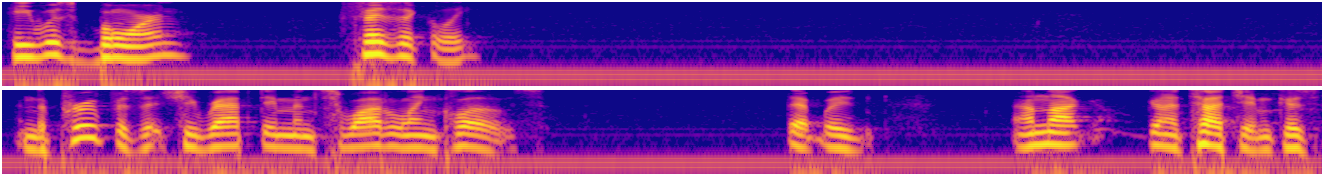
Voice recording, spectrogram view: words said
He was born physically. And the proof is that she wrapped him in swaddling clothes. That we, I'm not going to touch him because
